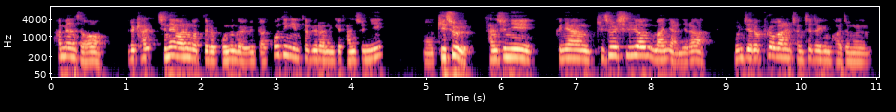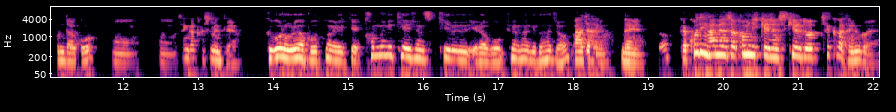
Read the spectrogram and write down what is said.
하면서 이렇게 하, 진행하는 것들을 보는 거예요. 그러니까 코딩 인터뷰라는 게 단순히 어, 기술, 단순히 그냥 기술 실력만이 아니라 문제를 풀어가는 전체적인 과정을 본다고 어, 어, 생각하시면 돼요. 그걸 우리가 보통 이렇게 communication skill이라고 표현하기도 하죠. 맞아요. 네. 그러니까 코딩하면서 communication skill도 체크가 되는 거예요.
